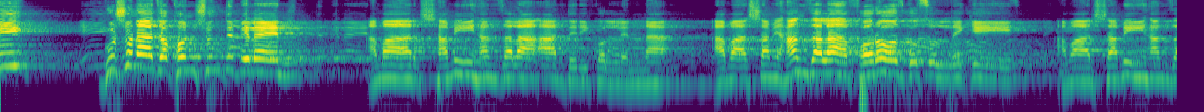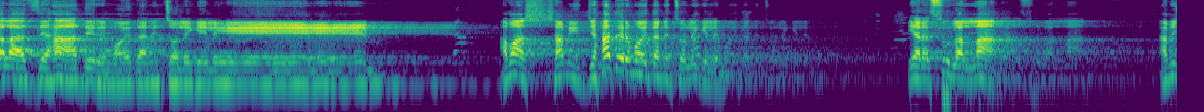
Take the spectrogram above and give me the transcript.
এই ঘোষণা যখন শুনতে পেলেন, আমার স্বামী হানজালা আর দেরি করলেন না। আমার স্বামী হানজালা ফরজ গোসল রেখে আমার স্বামী হানজালা জেহাদের ময়দানে চলে গেলেন। আমার স্বামী জেহাদের ময়দানে চলে গেলেন। ইয়া রাসূল আল্লাহ আমি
